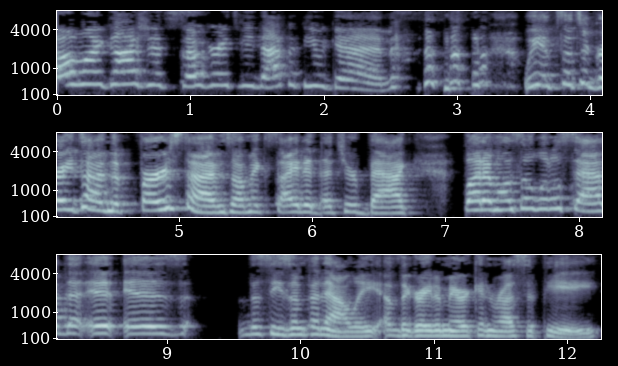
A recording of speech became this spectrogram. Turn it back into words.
Oh my gosh, it's so great to be back with you again. we had such a great time the first time, so I'm excited that you're back. But I'm also a little sad that it is the season finale of The Great American Recipe.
